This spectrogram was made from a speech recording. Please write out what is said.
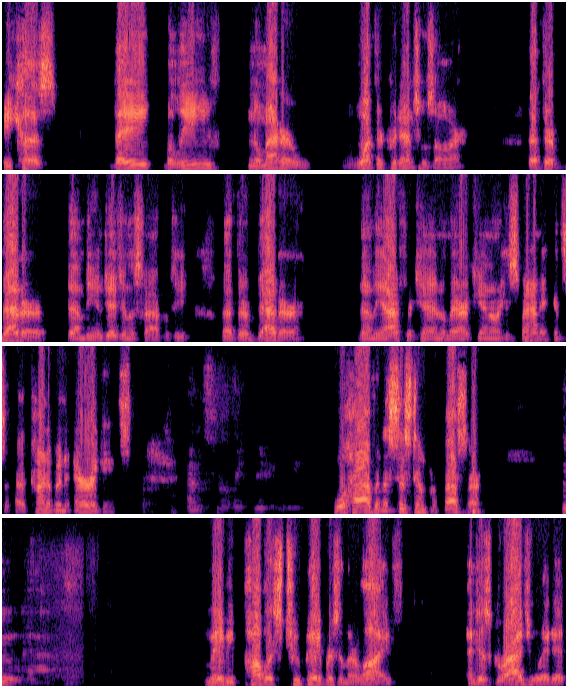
because they believe no matter what their credentials are, that they're better than the indigenous faculty, that they're better than the African American or Hispanic. It's a kind of an arrogance. And so they frequently will have an assistant professor who has maybe published two papers in their life and just graduated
